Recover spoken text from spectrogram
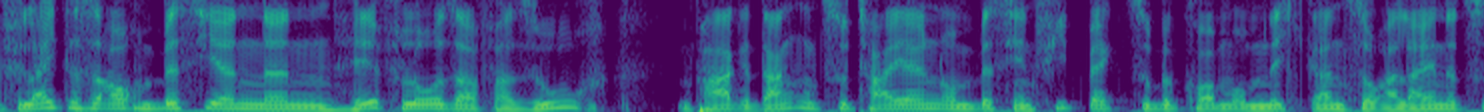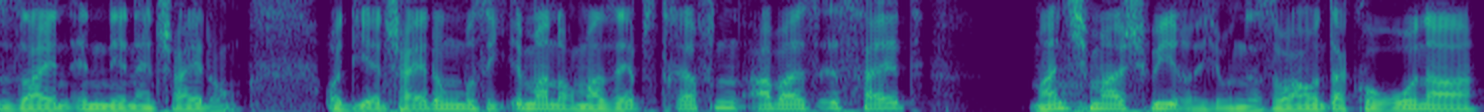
vielleicht ist es auch ein bisschen ein hilfloser Versuch, ein paar Gedanken zu teilen, um ein bisschen Feedback zu bekommen, um nicht ganz so alleine zu sein in den Entscheidungen. Und die Entscheidung muss ich immer noch mal selbst treffen, aber es ist halt manchmal schwierig. Und es war unter Corona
